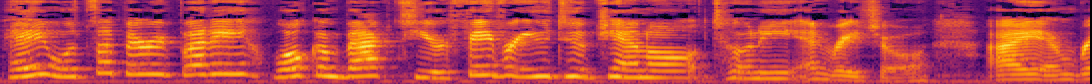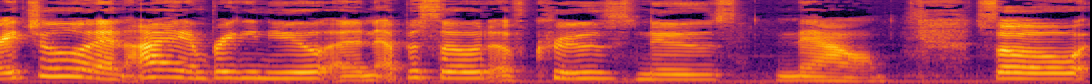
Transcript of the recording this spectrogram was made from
Hey, what's up everybody? Welcome back to your favorite YouTube channel, Tony and Rachel. I am Rachel and I am bringing you an episode of Cruise News Now. So,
